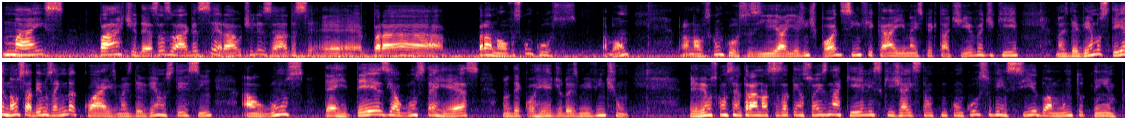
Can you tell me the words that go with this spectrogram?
mas parte dessas vagas será utilizada é, para, novos concursos tá bom? Para novos concursos. E aí a gente pode sim ficar aí na expectativa de que nós devemos ter, não sabemos ainda quais, mas devemos ter sim alguns TRTs e alguns TRS no decorrer de 2021. Devemos concentrar nossas atenções naqueles que já estão com concurso vencido há muito tempo,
